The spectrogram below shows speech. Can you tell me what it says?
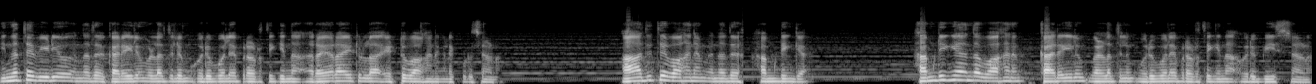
ഇന്നത്തെ വീഡിയോ എന്നത് കരയിലും വെള്ളത്തിലും ഒരുപോലെ പ്രവർത്തിക്കുന്ന റയറായിട്ടുള്ള എട്ട് വാഹനങ്ങളെക്കുറിച്ചാണ്. ആദ്യത്തെ വാഹനം എന്നത് ഹംഡിംഗ. ഹംഡിംഗ എന്ന വാഹനം കരയിലും വെള്ളത്തിലും ഒരുപോലെ പ്രവർത്തിക്കുന്ന ഒരു ബീസ്റ്റാണ്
